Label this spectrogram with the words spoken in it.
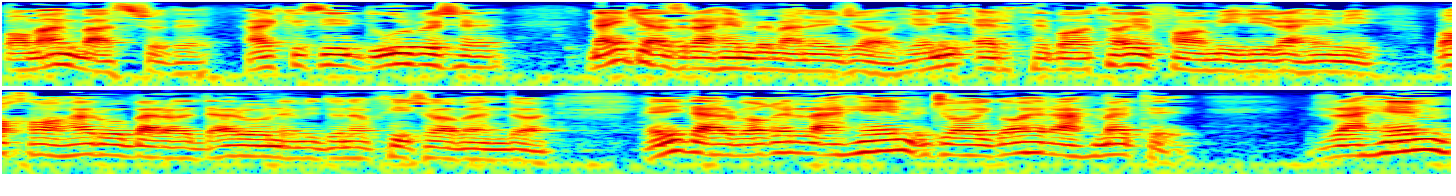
با من وصل شده. هر کسی دور بشه نه اینکه از رحم به منای جا یعنی ارتباط های فامیلی رحمی با خواهر و برادر و نمی‌دونم خیشاوندان یعنی در واقع رحم جایگاه رحمته. رحم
